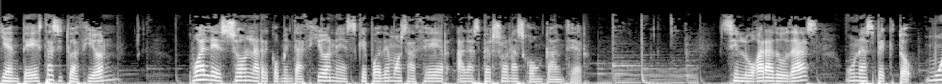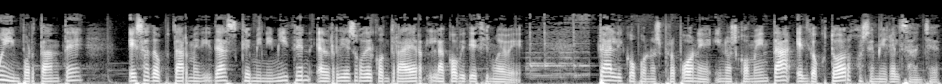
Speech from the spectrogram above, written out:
Y ante esta situación, ¿cuáles son las recomendaciones que podemos hacer a las personas con cáncer? Sin lugar a dudas, un aspecto muy importante es adoptar medidas que minimicen el riesgo de contraer la COVID-19, tal y como nos propone y nos comenta el doctor José Miguel Sánchez.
